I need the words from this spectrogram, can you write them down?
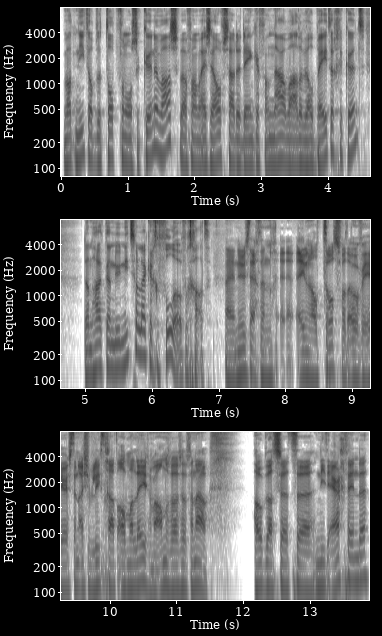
wat niet op de top van onze kunnen was, waarvan wij zelf zouden denken van nou, we hadden wel beter gekund, dan had ik daar nu niet zo'n lekker gevoel over gehad. Nee, nu is het echt een, een en al trots wat overheerst. En alsjeblieft gaat het allemaal lezen. Maar anders was het van nou, hoop dat ze het uh, niet erg vinden.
